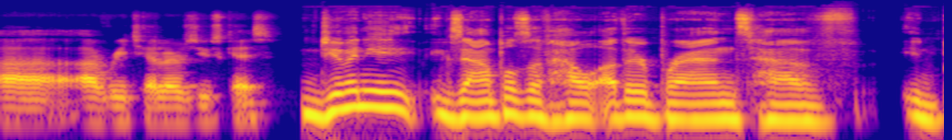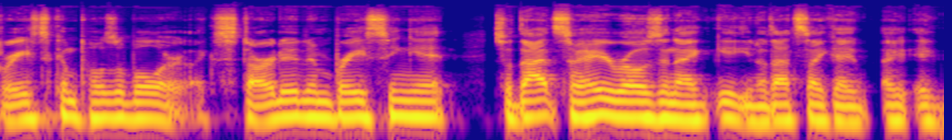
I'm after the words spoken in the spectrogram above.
uh, a retailer's use case. Do you have any examples of how other brands have embraced composable or like started embracing it? So that's so Harry Rosen, I you know that's like a, a, a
